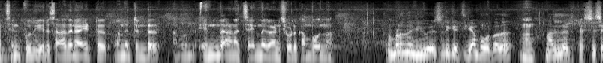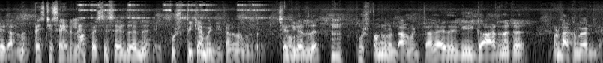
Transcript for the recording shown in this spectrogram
അച്ഛൻ പുതിയൊരു സാധനമായിട്ട് വന്നിട്ടുണ്ട്. അപ്പം എന്താണ് അച്ഛൻ ഇന്ന് കാണിച്ചു കൊടുക്കാൻ പോകുന്നത്? നമ്മളിന്ന് വ്യൂവേഴ്സിലേക്ക് എത്തിക്കാൻ പോകുന്നത് നല്ലൊരു പെസ്റ്റിസൈഡാണ്. പെസ്റ്റിസൈഡ് അല്ലേ? ആ പെസ്റ്റിസൈഡ് തന്നെ പുഷ്പിക്കാൻ വേണ്ടിയിട്ടാണ് നമ്മൾ ചെടികളിൽ പുഷ്പങ്ങൾ ഉണ്ടാകാൻ വേണ്ടിയിട്ട്. അതായത് ഈ ഗാർഡനൊക്കെ ഉണ്ടാക്കുന്നവരില്ലേ?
